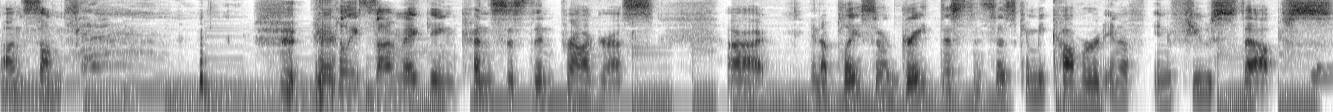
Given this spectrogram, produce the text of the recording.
on something. At least I'm making consistent progress. Alright. In a place where great distances can be covered in a in few steps,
